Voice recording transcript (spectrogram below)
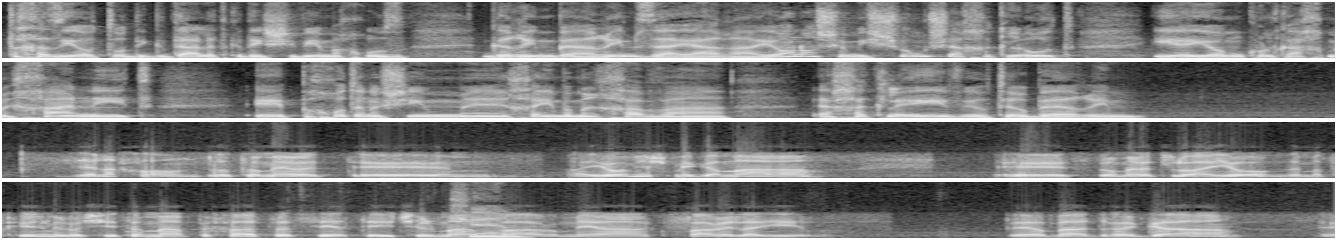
התחזיות עוד יגדל עד כדי 70 אחוז גרים בערים, זה היה הרעיון, או שמשום שהחקלאות היא היום כל כך מכנית, פחות אנשים חיים במרחב החקלאי ויותר בערים? זה נכון, זאת אומרת, היום יש מגמה זאת אומרת, לא היום, זה מתחיל מראשית המהפכה התעשייתית של כן. מעבר כן. מהכפר אל העיר. ובהדרגה, אה,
